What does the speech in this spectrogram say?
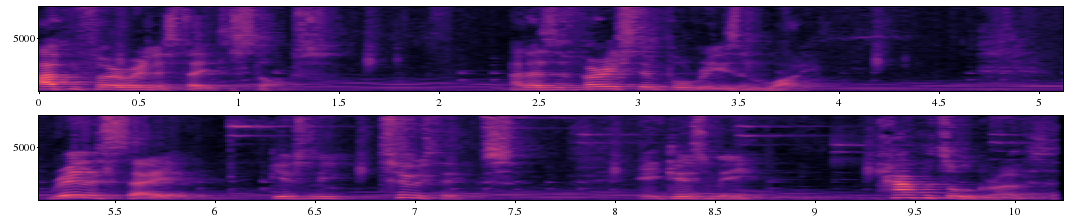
I prefer real estate to stocks. And there's a very simple reason why. Real estate gives me two things. It gives me capital growth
